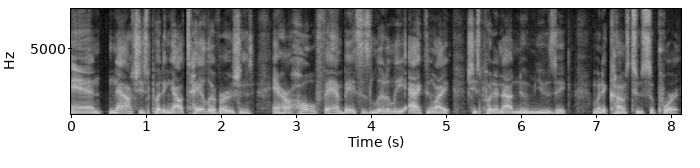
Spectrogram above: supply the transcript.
And now she's putting out Taylor versions, and her whole fan base is literally acting like she's putting out new music when it comes to support.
